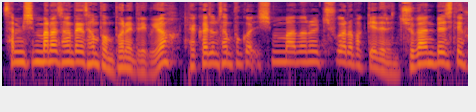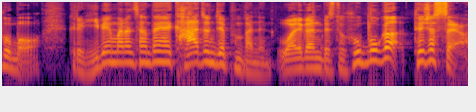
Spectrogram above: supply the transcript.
30만 원 상당의 상품 보내드리고요. 백화점 상품권 10만 원을 추가로 받게 되는 주간 베스트 후보 그리고 200만 원 상당의 가전 제품 받는 월간 베스트 후보가 되셨어요.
